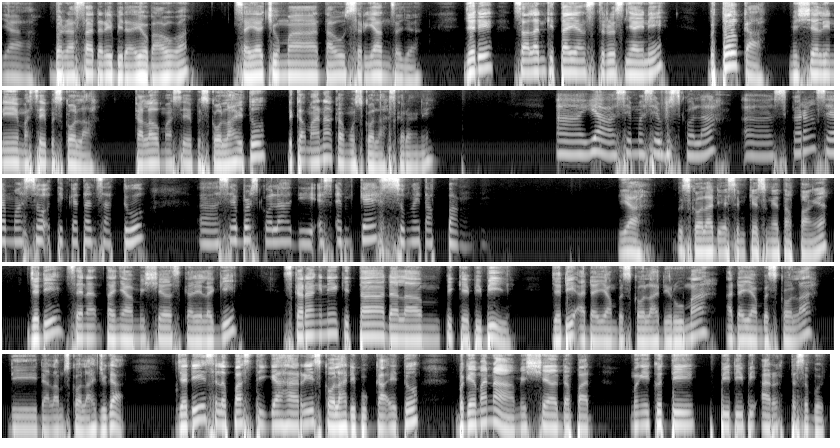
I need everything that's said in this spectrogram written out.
Ya, berasal dari Bidayo Bau. ah. Saya cuma tahu Serian saja. Jadi, soalan kita yang seterusnya ini, betulkah Michelle ini masih bersekolah? Kalau masih bersekolah itu, dekat mana kamu sekolah sekarang ni? Uh, ya, saya masih bersekolah. Uh, sekarang saya masuk tingkatan satu. Uh, saya bersekolah di SMK Sungai Tapang. Ya, bersekolah di SMK Sungai Tapang ya. Jadi saya nak tanya Michelle sekali lagi. Sekarang ini kita dalam PKPB. Jadi ada yang bersekolah di rumah, ada yang bersekolah di dalam sekolah juga. Jadi selepas tiga hari sekolah dibuka itu, bagaimana Michelle dapat mengikuti PDPR tersebut?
